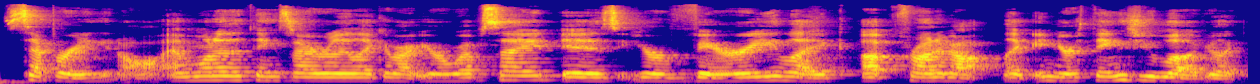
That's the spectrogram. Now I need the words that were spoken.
separating it all. And one of the things I really like about your website is you're very like upfront about like in your things you love. You're like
